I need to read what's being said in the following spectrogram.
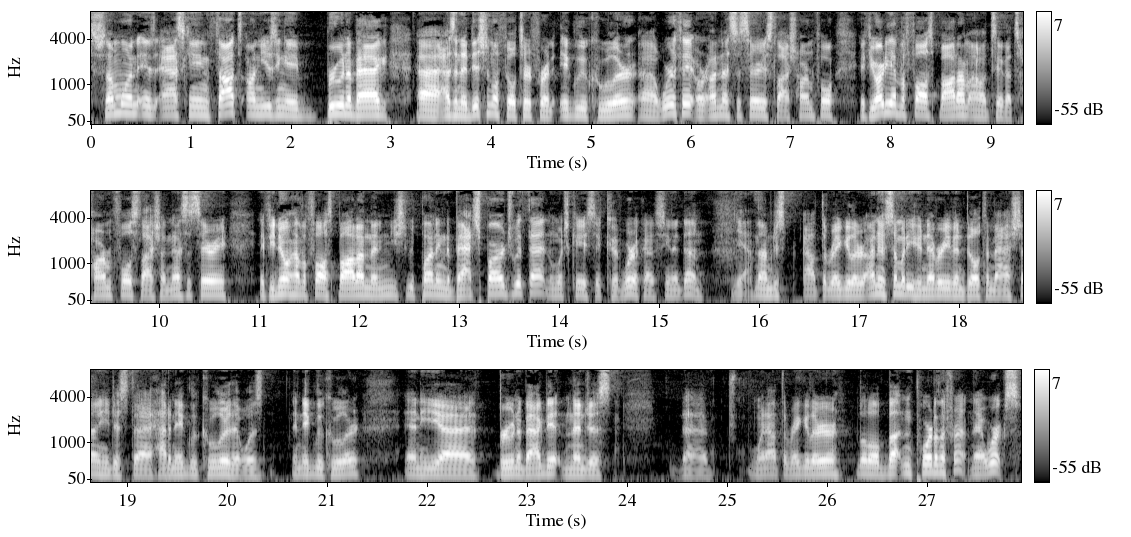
Someone is asking thoughts on using a brew in a bag uh, as an additional filter for an igloo cooler. Uh, worth it or unnecessary slash harmful? If you already have a false bottom, I would say that's harmful slash unnecessary. If you don't have a false bottom, then you should be planning to batch sparge with that. In which case, it could work. I've seen it done. Yeah. No, I'm just out the regular. I know somebody who never even built a mash tun. He just uh, had an igloo cooler that was an igloo cooler, and he uh, brewed and bagged it, and then just uh, went out the regular little button port on the front. And that works.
